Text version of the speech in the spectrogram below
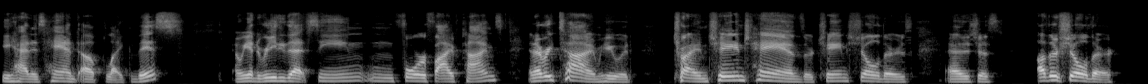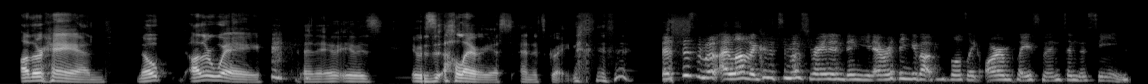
he had his hand up like this and we had to redo that scene four or five times. And every time he would try and change hands or change shoulders, and it's just other shoulder, other hand, nope, other way, and it, it was it was hilarious, and it's great. That's just the most, I love it because it's the most random thing you never think about people's like arm placements in the scene.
